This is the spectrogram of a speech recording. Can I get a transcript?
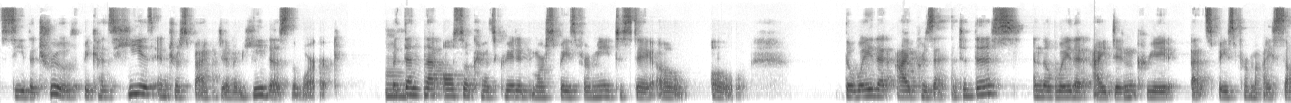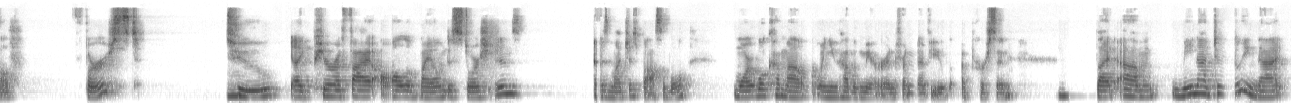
see the truth because he is introspective and he does the work. Mm. But then that also has created more space for me to say, oh, oh, the way that I presented this and the way that I didn't create that space for myself first mm. to like purify all of my own distortions as much as possible. More will come out when you have a mirror in front of you, a person but um, me not doing that,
